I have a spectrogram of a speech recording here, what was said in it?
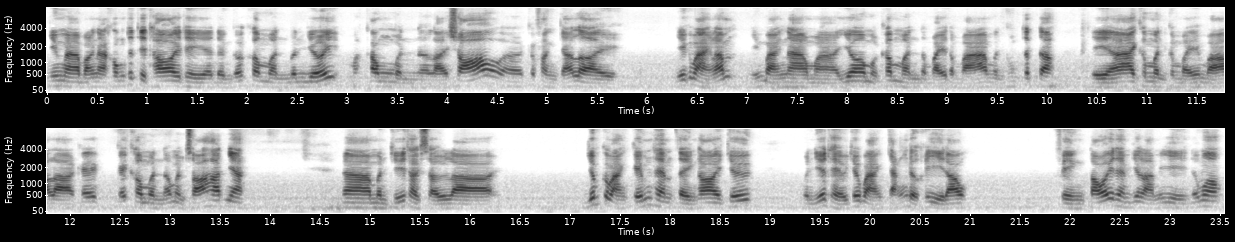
Nhưng mà bạn nào không thích thì thôi thì đừng có comment bên dưới. Mất không mình lại xóa à, cái phần trả lời với các bạn lắm. Những bạn nào mà vô mà comment tầm bậy tầm bạ mình không thích đâu. Thì à, ai comment tầm bậy tầm bạ là cái cái comment đó mình xóa hết nha. À, mình chỉ thật sự là giúp các bạn kiếm thêm tiền thôi chứ mình giới thiệu cho các bạn chẳng được cái gì đâu. Phiền tối thêm chứ làm cái gì đúng không?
